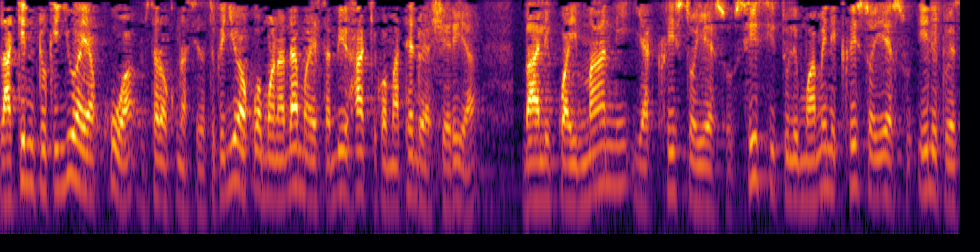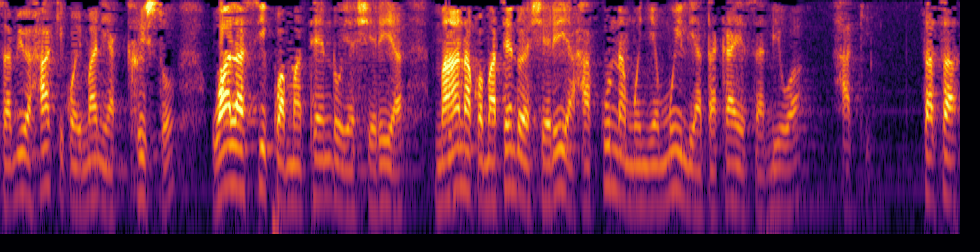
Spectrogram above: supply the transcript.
lakini tukijua ya kuwa mstari wa 16 tukijua ya kuwa mwanadamu ahesabiwi haki kwa matendo ya sheria bali kwa imani ya kristo yesu. Sisi tulimwamini kristo yesu ili tuhesabiwe haki kwa imani ya kristo wala si kwa matendo ya sheria. Maana kwa matendo ya sheria hakuna mwenye mwili atakayehesabiwa haki. Sasa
